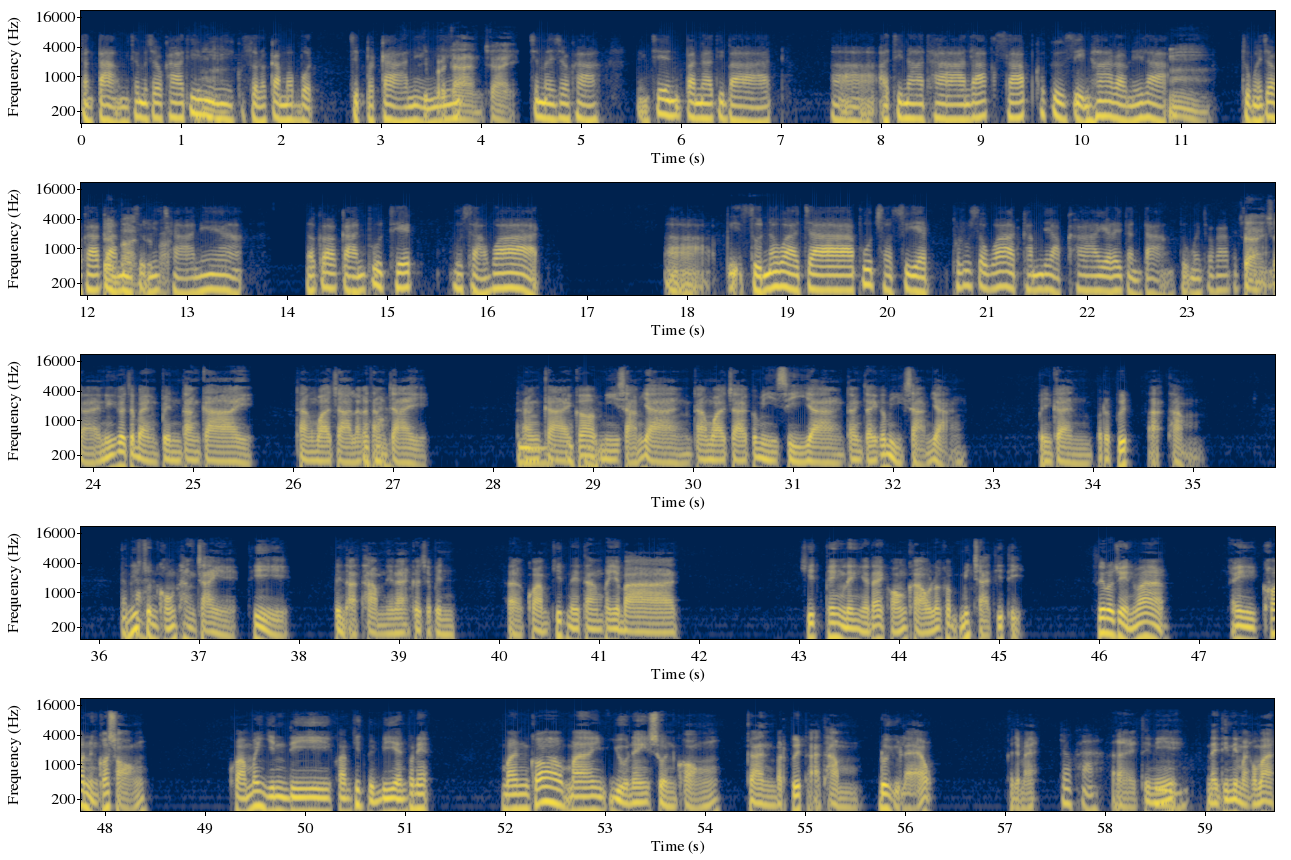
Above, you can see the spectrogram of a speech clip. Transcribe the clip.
ต่าง ๆ ใช่ไหมเจ้าค่ะที่มีกุศลกรรมมาบทสิบประการอย่าสิบงประนี้การใช่ใช่ไหมเจ้าค่ะ อย่างเช่น ปานาติบาตอ่าอธินาทานรักทรัพย์ก็คือศีลห้าเหล่านี้แหละอืมถูกไหมเจ้าค่ะเดินการมีบาปสุเดินบาปมิชฌาเนี่ย แล้วก็การพูดเท็จมุสาวาทอ่าปิสุนวาจา พูดสอดเสียดพ รุษวาทคำหยาบคายอะไรต่างๆ ถูกไหมเจ้าค่ะพระอาจาใช่รย์ใช่อันนี้ก็จะแบ่งเป็นทางกาย ทางวาจาแล้วก็ทางใจอืมทางกายก็ค่ะมีสามอย่าง ทางวาจาก็มีสี่อย่าง ทางใจก็มีอีกสามอย่าง เป็นการประพฤติอาธรรมทีนี้ส่วนของทางใจเนี่ยที่เป็นอาธรรมเนี่ยนะก็จะเป็นเอ่อความคิดในทางพยาบาท คิดเพ่งเล็งอยากได้ของเขาแล้วก็มิจฉาทิฏฐิ ซึ่งเราจะเห็นว่าไอ้ข้อหนึ่งข้อสอง ความไม่ยินดี ความคิดเบียดเบียนพวกเนี้ยมันก็มาอยู่ในส่วนของการประพฤติอาธรรมด้วยอยู่แล้วเข้าใจไหมเจ้าค่ะเออทีนี้อืมในที่นี้หมายความว่า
